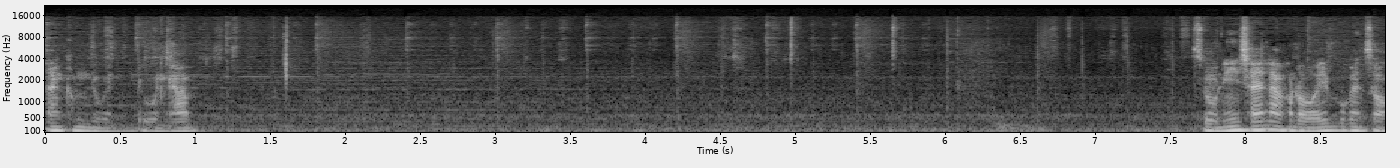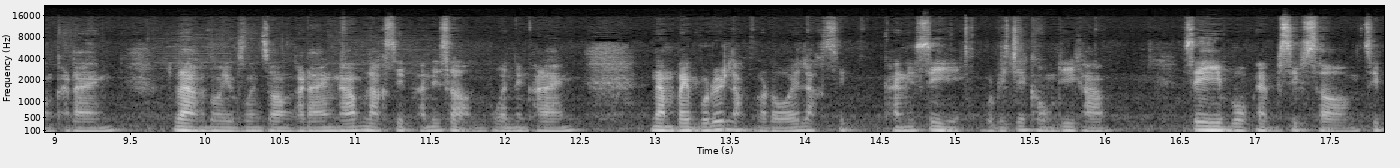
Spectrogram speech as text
ตั้งคำนวณดูนะครับสูตรนี้ใช้หลักร้อยบวกกันสองครั้ง หลักหน่วยบนสองครั้งครับ หลักสิบครั้งที่สองบวกกันหนึ่งครั้งนำไปบวกด้วยหลักร้อยหลักสิบครั้งที่สี่บวกด้วยเจ็ดคงที่ครับสี่บวกกันเป็นสิบสองสิบ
